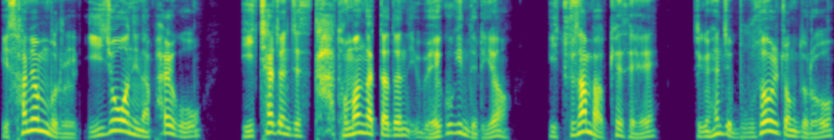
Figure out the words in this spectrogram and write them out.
이 선연물을 2조 원이나 팔고 2차 전지에서 다 도망갔다던 이 외국인들이요. 이 두산 바켓에 지금 현재 무서울 정도로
